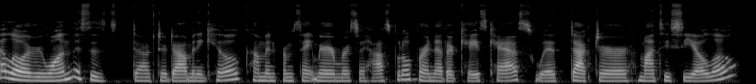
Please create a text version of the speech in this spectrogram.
Hello, everyone. This is Dr. Dominique Hill coming from St. Mary Mercy Hospital for another CaseCast with Dr. Monticciolo,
